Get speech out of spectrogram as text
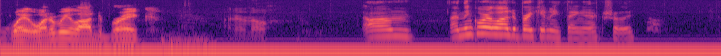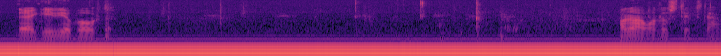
Wait, what are we allowed to break? I don't know. Um, I think we're allowed to break anything actually. There, I gave you a boat. Oh no, I want those sticks, damn it.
